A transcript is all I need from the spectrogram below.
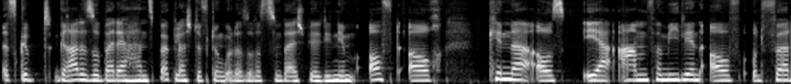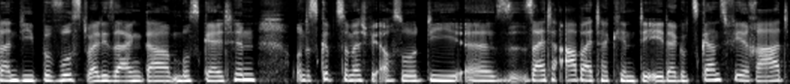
Es gibt gerade so bei der Hans-Böckler-Stiftung oder sowas zum Beispiel, die nehmen oft auch Kinder aus eher armen Familien auf und fördern die bewusst, weil die sagen, da muss Geld hin. Und es gibt zum Beispiel auch so die äh, Seite arbeiterkind.de, da gibt's ganz viel Rat,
